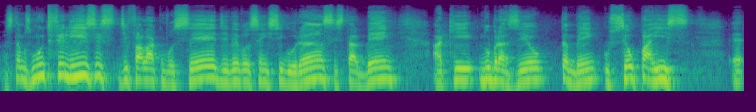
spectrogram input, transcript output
Nós estamos muito felizes de falar com você, de ver você em segurança, estar bem aqui no Brasil, também o seu país. É,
